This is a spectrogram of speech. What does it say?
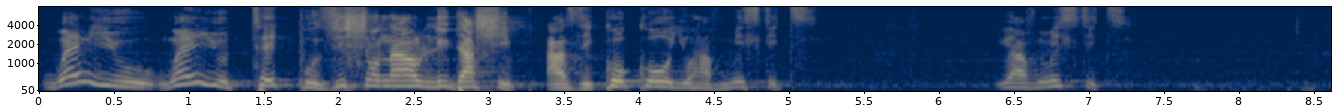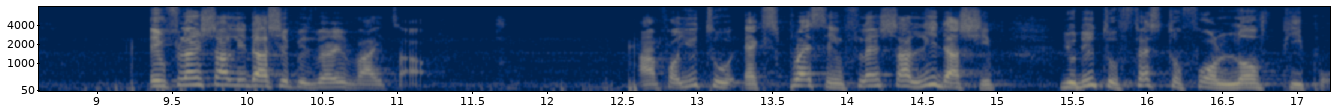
when you when you take positional leadership as the cocoa, you have missed it. You have missed it. Influential leadership is very vital. And for you to express influential leadership, you need to first of all love people.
